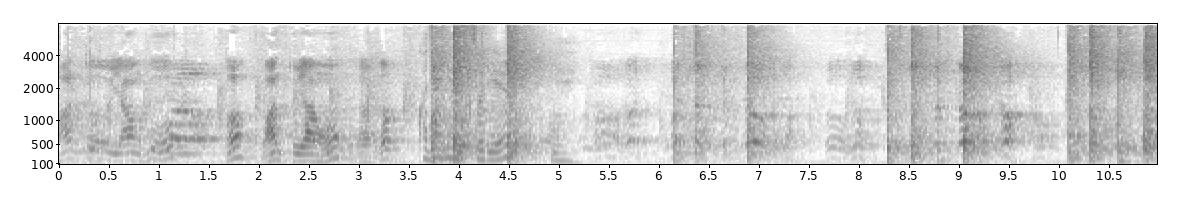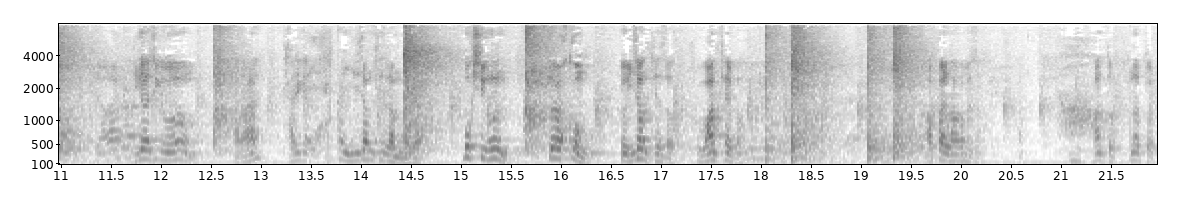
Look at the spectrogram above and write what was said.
완투 양후, 어? 완투 양후. 관장님 목소리예요? 예. 네가 지금 알아? 다리가 약간 이 상태란 말이야. 복싱은 조금 이 상태에서 완투 해봐. 앞발 나가면서 한돌 하나 둘.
